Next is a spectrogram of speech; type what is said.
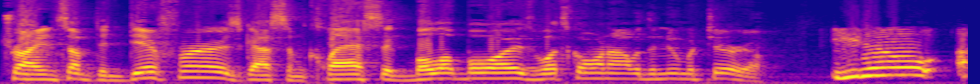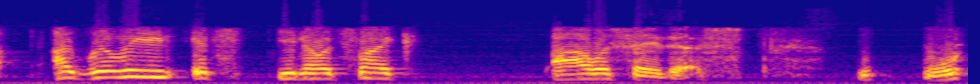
trying something different? It's got some classic Bullet Boys. What's going on with the new material? You know, I- really, it's, you know, it's like, I always say this. we're-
